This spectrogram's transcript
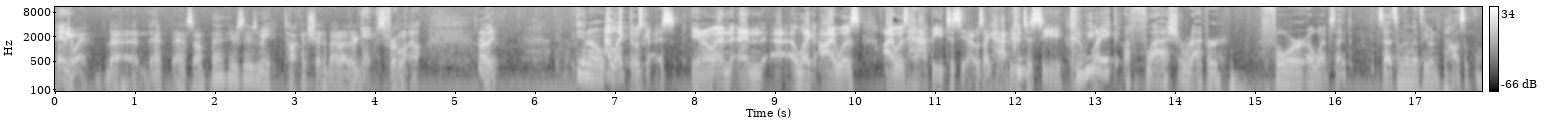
Anyway, uh, uh, uh, so uh, here's here's me talking shit about other games for a while. I really, You know, I like those guys, you know, and and uh, like I was I was happy to see. I was like happy to see. could we like, make a Flash wrapper for a website? Is that something that's even possible?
